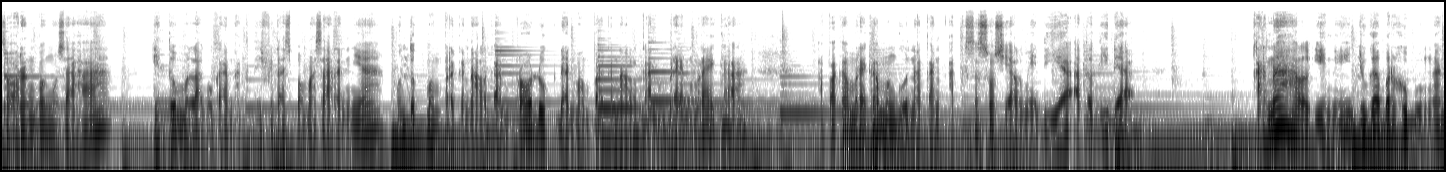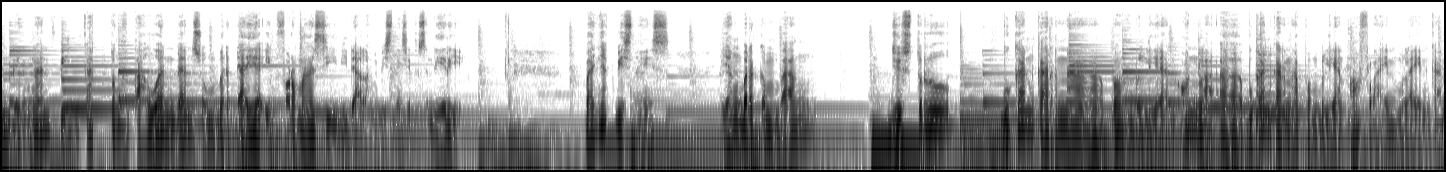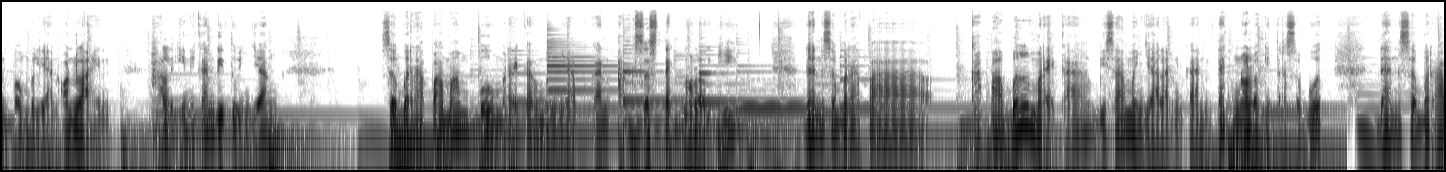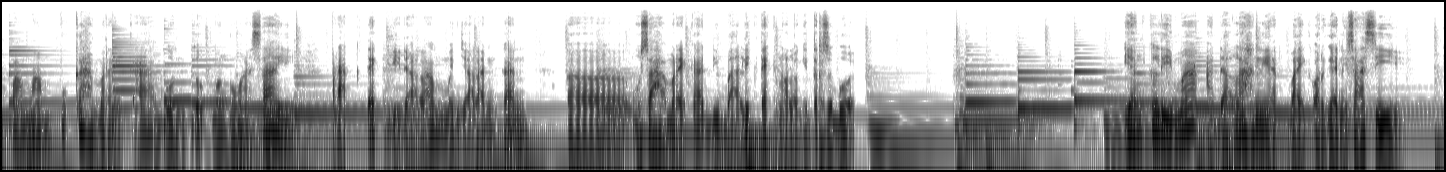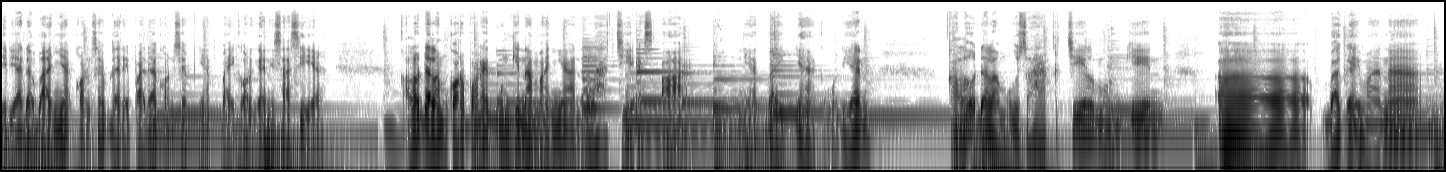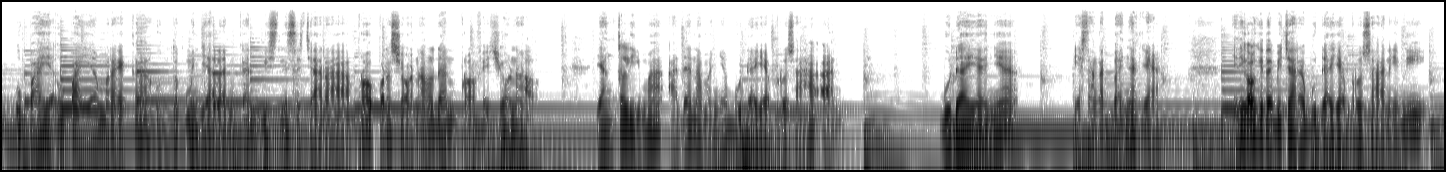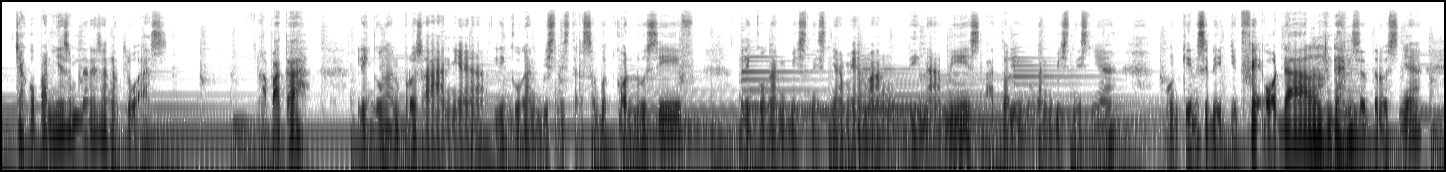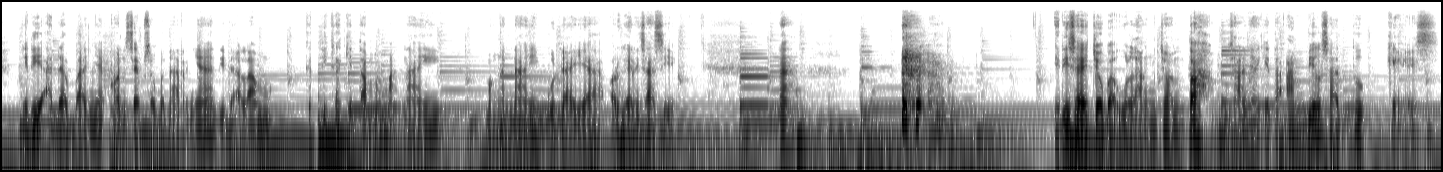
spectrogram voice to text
seorang pengusaha itu melakukan aktivitas pemasarannya untuk memperkenalkan produk dan memperkenalkan brand mereka, apakah mereka menggunakan akses sosial media atau tidak. Karena hal ini juga berhubungan dengan tingkat pengetahuan dan sumber daya informasi di dalam bisnis itu sendiri. Banyak bisnis yang berkembang justru bukan karena pembelian online, uh, bukan karena pembelian offline, melainkan pembelian online Hal ini kan ditunjang seberapa mampu mereka menyiapkan akses teknologi dan seberapa kapabel mereka bisa menjalankan teknologi tersebut dan seberapa mampukah mereka untuk menguasai praktek di dalam menjalankan uh, usaha mereka di balik teknologi tersebut. Yang kelima adalah niat baik organisasi. Jadi ada banyak konsep daripada konsep niat baik organisasi ya. Kalau dalam corporate mungkin namanya adalah CSR, niat baiknya. Kemudian kalau dalam usaha kecil mungkin eh, bagaimana upaya-upaya mereka untuk menjalankan bisnis secara proporsional dan profesional. Yang kelima ada namanya budaya perusahaan. Budayanya ya sangat banyak ya. Jadi kalau kita bicara budaya perusahaan ini cakupannya sebenarnya sangat luas. Apakah lingkungan perusahaannya, lingkungan bisnis tersebut kondusif, lingkungan bisnisnya memang dinamis atau lingkungan bisnisnya mungkin sedikit feodal dan seterusnya. Jadi ada banyak konsep sebenarnya di dalam ketika kita memaknai mengenai budaya organisasi. Nah, Jadi saya coba ulang contoh misalnya kita ambil satu case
